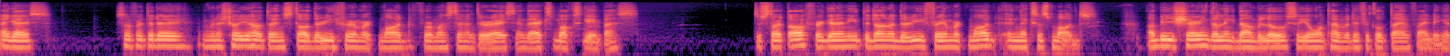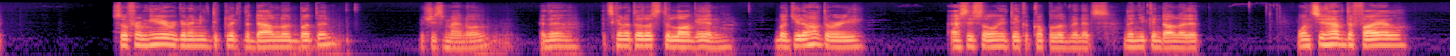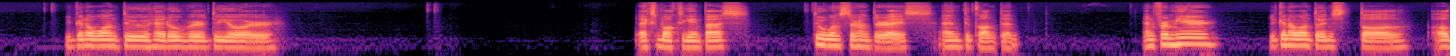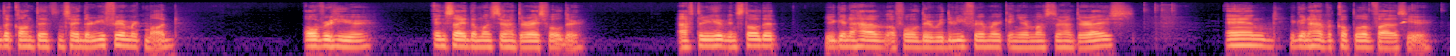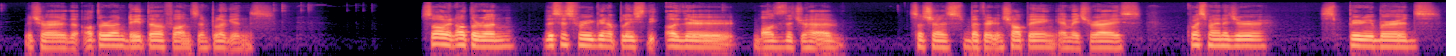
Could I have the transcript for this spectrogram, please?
Hi guys. So for today, I'm going to show you how to install the ReFramework mod for Monster Hunter Rise in the Xbox Game Pass. To start off, we're going to need to download the ReFramework mod in Nexus Mods. I'll be sharing the link down below so you won't have a difficult time finding it. So from here, we're going to need to click the download button, which is manual, and then it's going to tell us to log in. But you don't have to worry, as this will only take a couple of minutes, then you can download it. Once you have the file, you're gonna want to head over to your Xbox Game Pass, to Monster Hunter Rise, and to content. And from here, you're gonna want to install all the content inside the ReFramework mod over here inside the Monster Hunter Rise folder. After you have installed it, you're gonna have a folder with ReFramework in your Monster Hunter Rise, and you're gonna have a couple of files here which are the autorun data fonts and plugins. So in autorun this is where you're gonna place the other mods that you have such as better than shopping mh rise quest manager spirit birds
